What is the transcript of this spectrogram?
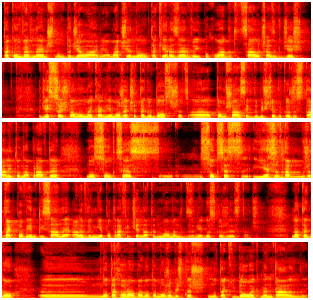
taką wewnętrzną do działania, macie no, takie rezerwy i pokłady, to cały czas gdzieś, gdzieś coś Wam umyka, nie możecie tego dostrzec, a tą szansę gdybyście wykorzystali, to naprawdę no, sukces, sukces jest Wam, że tak powiem, pisany, ale Wy nie potraficie na ten moment z niego skorzystać. Dlatego yy, no, ta choroba no, to może być też no, taki dołek mentalny,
